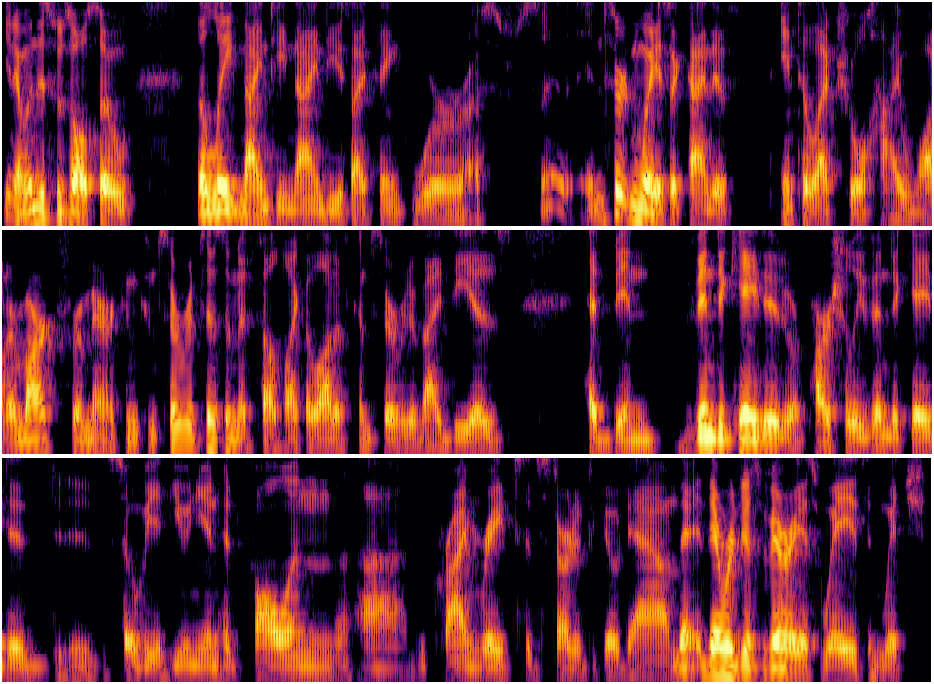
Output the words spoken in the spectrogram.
You know, and this was also the late 1990s, I think, were a, in certain ways a kind of intellectual high watermark for American conservatism. It felt like a lot of conservative ideas had been vindicated or partially vindicated. The Soviet Union had fallen, um, crime rates had started to go down. There, there, were just various ways in which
